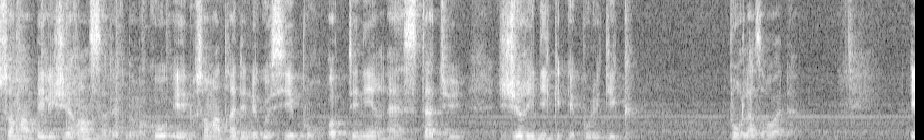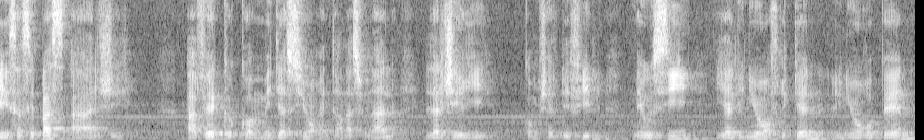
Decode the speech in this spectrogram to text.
sommes en belligérance avec Bamako et nous sommes en train de négocier pour obtenir un statut juridique et politique pour l'Azawad. Et ça se passe à Alger, avec comme médiation internationale l'Algérie comme chef de file, mais aussi il y a l'Union africaine, l'Union européenne,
